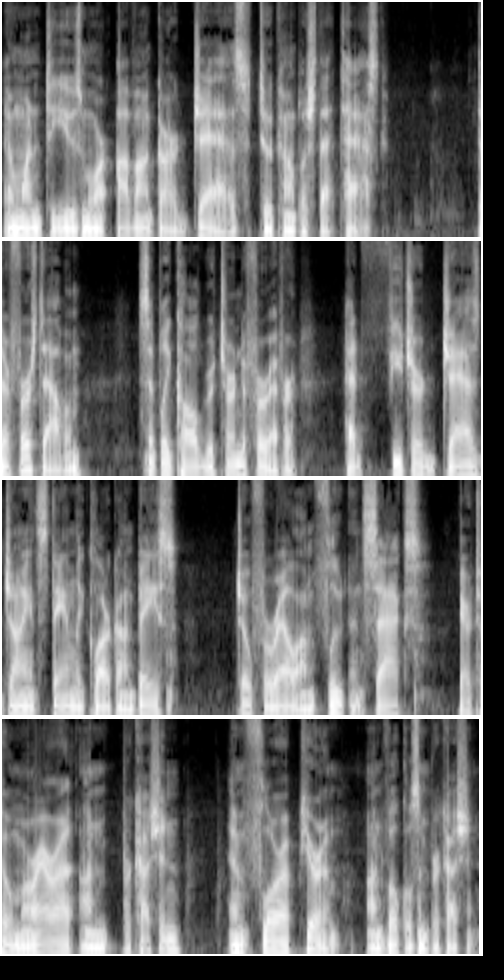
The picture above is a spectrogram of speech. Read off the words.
and wanted to use more avant garde jazz to accomplish that task. Their first album, simply called Return to Forever, had future jazz giant Stanley Clarke on bass, Joe Farrell on flute and sax, Airto Moreira on percussion, and Flora Purim on vocals and percussion.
